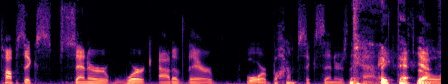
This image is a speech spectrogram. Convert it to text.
top six center work out of their four bottom six centers they have. Like that, so, yeah.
